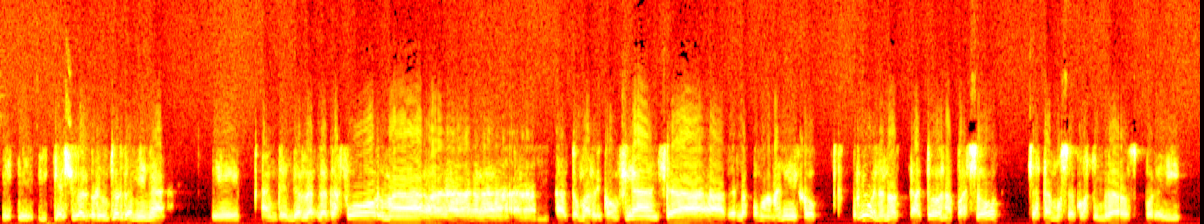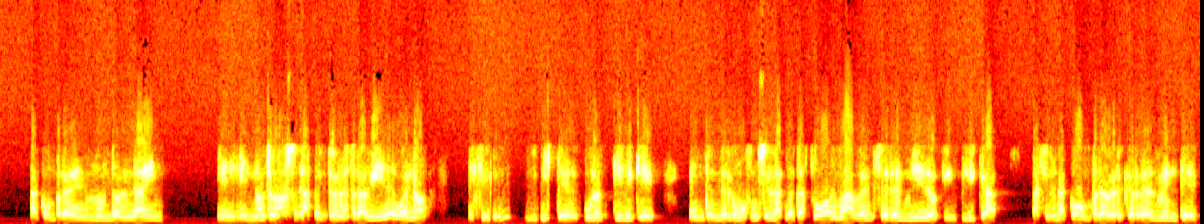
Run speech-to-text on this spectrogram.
este, y que ayuda al productor también a, eh, a entender la plataforma, a, a, tomarle confianza, a ver la forma de manejo. Porque bueno, no, a todos nos pasó, ya estamos acostumbrados por ahí a comprar en el mundo online eh, en otros aspectos de nuestra vida. Bueno, es decir, viste, uno tiene que entender cómo funcionan las plataformas, vencer el miedo que implica hacer una compra, ver que realmente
